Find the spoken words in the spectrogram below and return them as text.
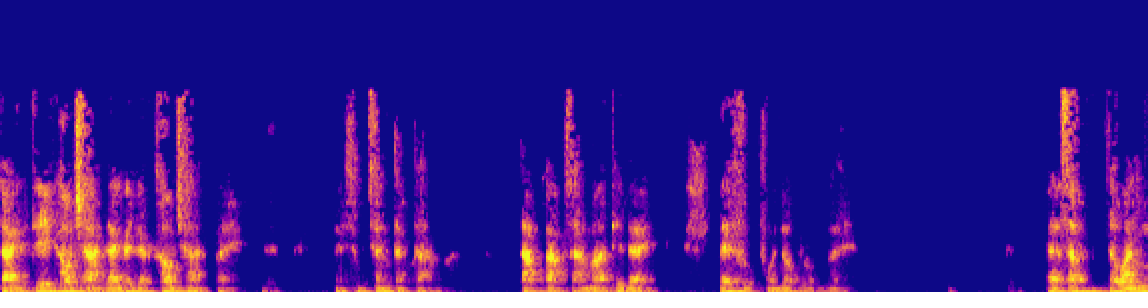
ใจที่เข้าฌานได้ก็จะเข้าฌานไป ในสุชั้นต่างๆ ตามความสามารถที่ได้ได้ฝึกฝนอบรมเลย แต่สวรรค์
